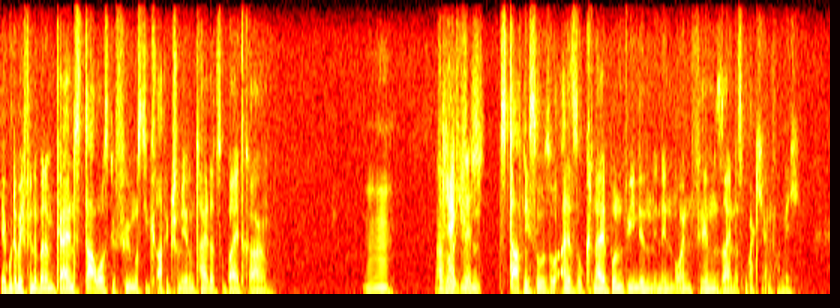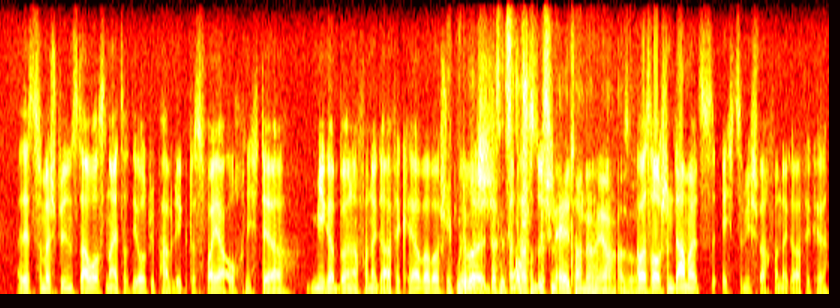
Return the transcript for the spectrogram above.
Ja gut, aber ich finde, bei einem geilen Star Wars-Gefühl muss die Grafik schon ihren Teil dazu beitragen. Hm. Also Vielleicht ich finde, es darf nicht so, so alles so knallbunt wie in den, in den neuen Filmen sein, das mag ich einfach nicht. Also jetzt zum Beispiel in Star Wars Knights of the Old Republic, das war ja auch nicht der Mega-Burner von der Grafik her, war aber Ja gut, aber das ist auch schon ein bisschen älter, ne? Ja, also. Aber es war auch schon damals echt ziemlich schwach von der Grafik her.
